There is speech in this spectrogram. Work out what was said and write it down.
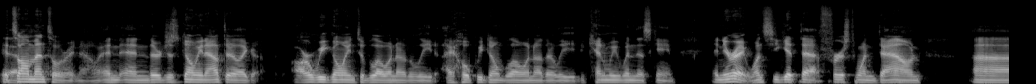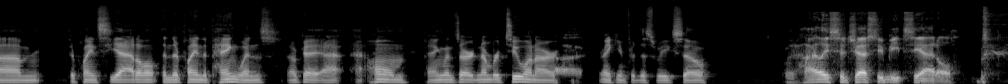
It's yeah. all mental right now, and and they're just going out there like, are we going to blow another lead? I hope we don't blow another lead. Can we win this game? And you're right. Once you get that first one down, um, they're playing Seattle and they're playing the Penguins. Okay, at, at home, Penguins are number two on our uh, ranking for this week. So, would highly suggest you beat Seattle.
